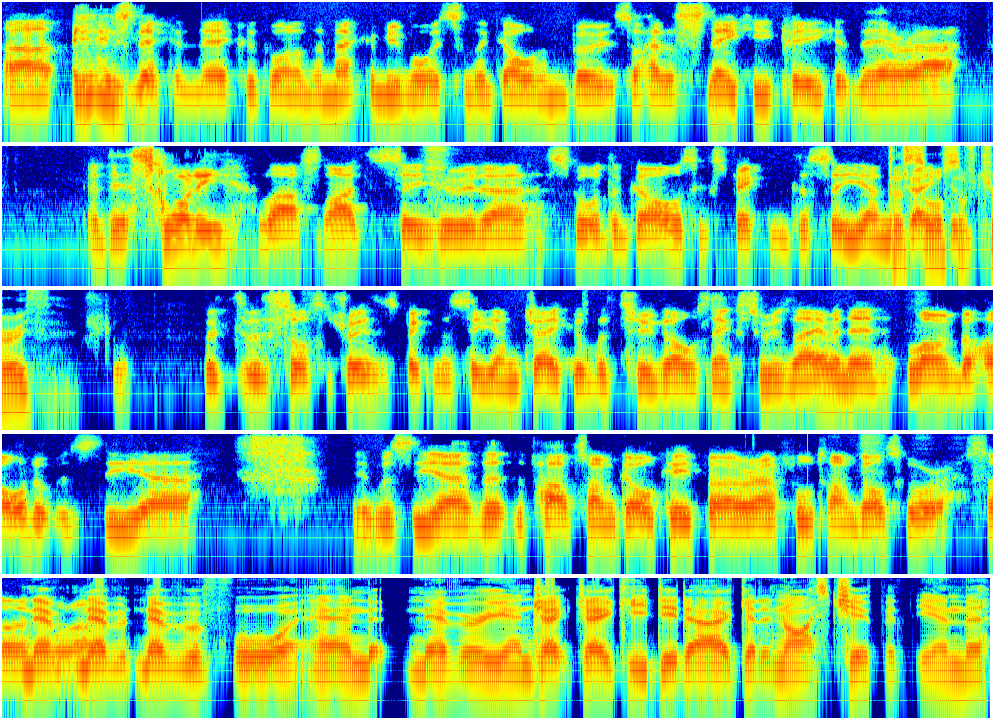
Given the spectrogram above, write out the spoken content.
Uh, he's neck and neck with one of the Maccabi boys for the Golden Boots. I had a sneaky peek at their uh, at their squaddy last night to see who had uh, scored the goals, expecting to see young the Jacob source of truth. With, with the source of truth, expecting to see young Jacob with two goals next to his name, and then lo and behold, it was the uh, it was the uh, the, the part time goalkeeper, uh, full time goal scorer. So Never, well done. never, never before, and never again. Jake, Jakey did uh, get a nice chip at the end there.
